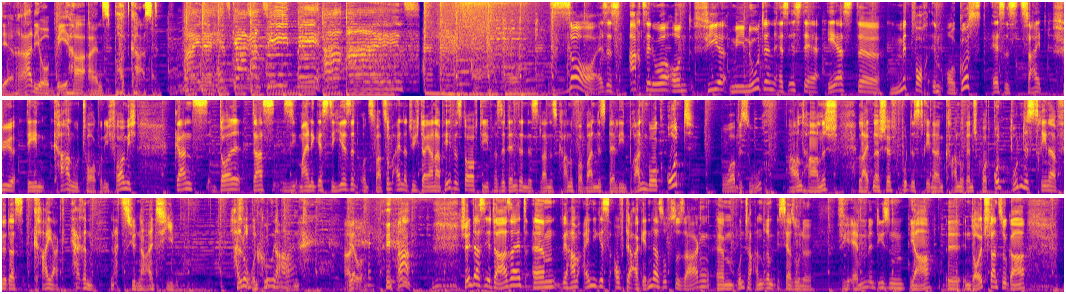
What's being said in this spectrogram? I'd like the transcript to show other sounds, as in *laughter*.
der Radio BH1 Podcast. Meine Hits Garantie BH1. So, es ist 18 Uhr und 4 Minuten. Es ist der erste Mittwoch im August. Es ist Zeit für den Kanu-Talk. Und ich freue mich ganz doll, dass Sie, meine Gäste hier sind. Und zwar zum einen natürlich Diana Pefesdorf, die Präsidentin des Landeskanuverbandes Berlin-Brandenburg und hoher Besuch. Arndt Harnisch, Leitner Chef, Bundestrainer im Kanu-Rennsport und Bundestrainer für das Kajak-Herren-Nationalteam. Hallo und cool, guten wa? Abend. *laughs* Hallo. Ja. Schön, dass ihr da seid. Ähm, wir haben einiges auf der Agenda sozusagen. Ähm, unter anderem ist ja so eine WM in diesem Jahr, äh, in Deutschland sogar,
